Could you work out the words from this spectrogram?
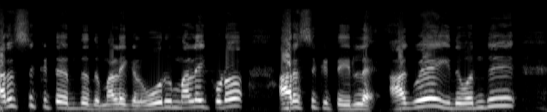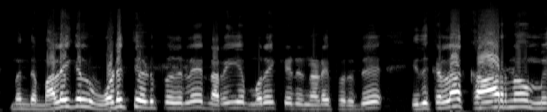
அரசு கிட்ட இருந்தது மலைகள். ஒரு மலை கூட அரசு கிட்ட இல்லை. ஆகவே இது வந்து இந்த மலைகள் உடைத்து எடுப்பதில் நிறைய முறைகேடு நடைபெறுது. இதுக்கெல்லாம் காரணம்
